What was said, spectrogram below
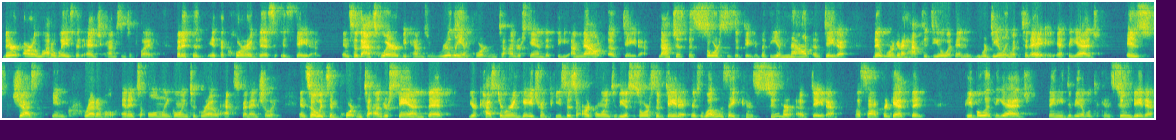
there are a lot of ways that edge comes into play. But at the, at the core of this is data. And so that's where it becomes really important to understand that the amount of data, not just the sources of data, but the amount of data that we're going to have to deal with and we're dealing with today at the edge is just incredible. And it's only going to grow exponentially. And so it's important to understand that your customer engagement pieces are going to be a source of data as well as a consumer of data Let's not forget that people at the edge, they need to be able to consume data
